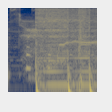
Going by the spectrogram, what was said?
monster.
